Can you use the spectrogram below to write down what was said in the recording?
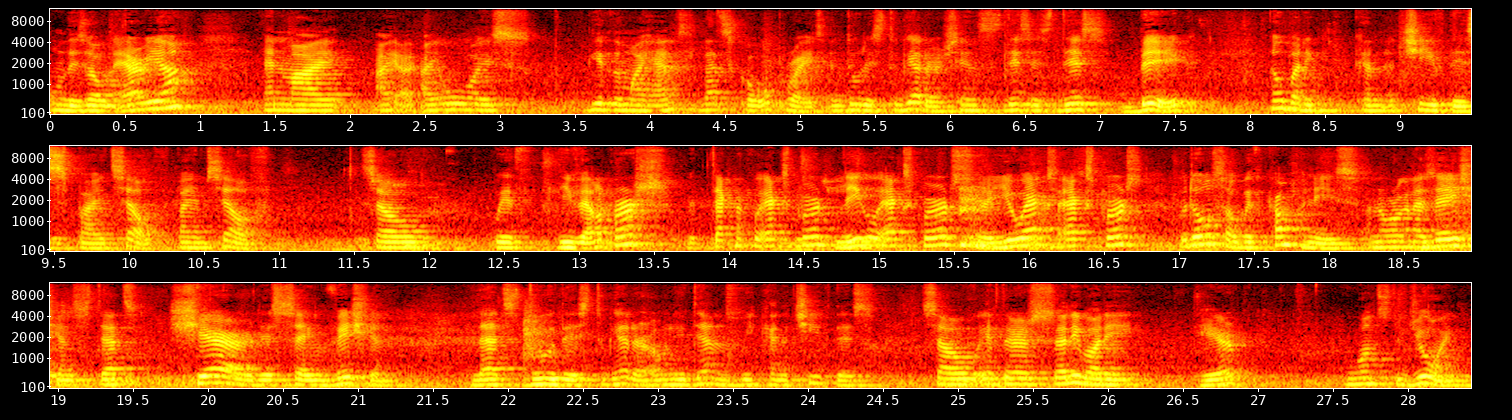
on this own area, and my I, I always give them my hand. Let's cooperate and do this together. Since this is this big, nobody can achieve this by itself, by himself. So with developers, with technical experts, legal experts, uh, UX experts, but also with companies and organizations that share this same vision. Let's do this together. Only then we can achieve this. So if there's anybody here who wants to join,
